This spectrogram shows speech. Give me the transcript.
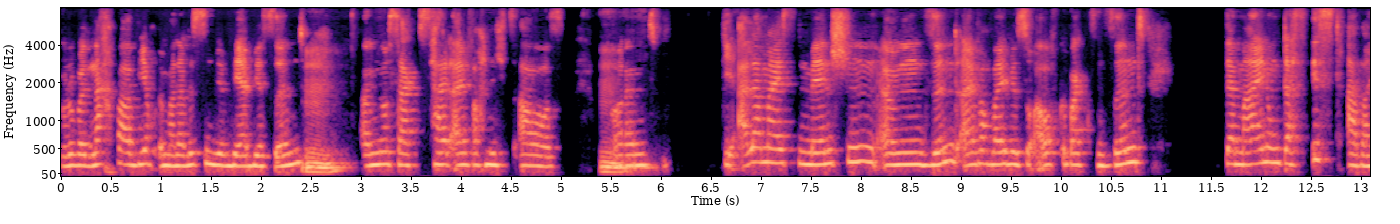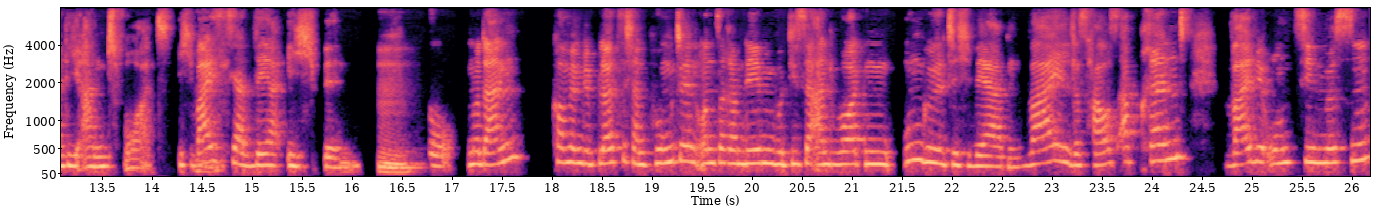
über Nachbar, wie auch immer, da wissen wir, wer wir sind. Mhm. Ähm, nur sagt es halt einfach nichts aus. Mhm. Und die allermeisten Menschen ähm, sind einfach, weil wir so aufgewachsen sind, der Meinung, das ist aber die Antwort. Ich mhm. weiß ja, wer ich bin. Mhm. So, nur dann kommen wir plötzlich an Punkte in unserem Leben, wo diese Antworten ungültig werden, weil das Haus abbrennt, weil wir umziehen müssen,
